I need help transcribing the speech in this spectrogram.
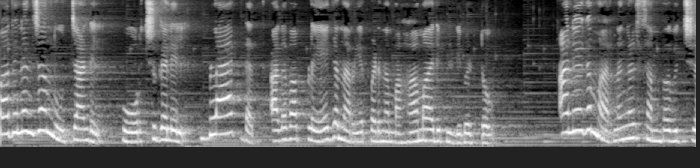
പതിനഞ്ചാം നൂറ്റാണ്ടിൽ പോർച്ചുഗലിൽ ബ്ലാക്ക് ഡെത്ത് അഥവാ പ്ലേഗ് എന്നറിയപ്പെടുന്ന മഹാമാരി പിടിപെട്ടു. അനേകം മരണങ്ങൾ സംഭവിച്ച്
